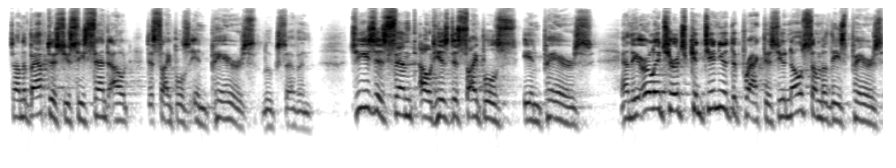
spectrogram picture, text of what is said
John the Baptist, you see, sent out disciples in pairs, Luke 7. Jesus sent out his disciples in pairs, and the early church continued the practice. You know some of these pairs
